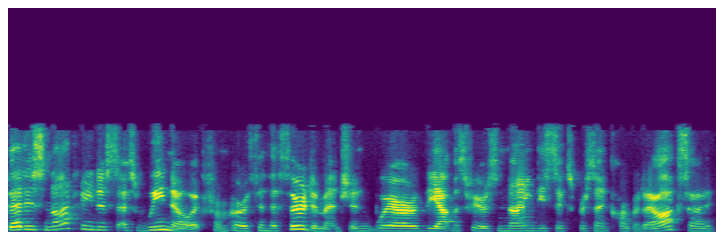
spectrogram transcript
That is not Venus as we know it from Earth in the third dimension, where the atmosphere is 96% carbon dioxide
